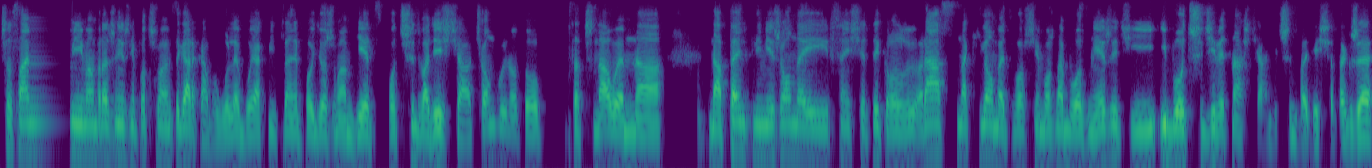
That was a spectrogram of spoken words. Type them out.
czasami mam wrażenie, że nie potrzebowałem zegarka w ogóle, bo jak mi trener powiedział, że mam biec po 3,20 ciągły, no to zaczynałem na, na pętli mierzonej, w sensie tylko raz na kilometr właśnie można było zmierzyć i, i było 3,19, a nie 3,20. Także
